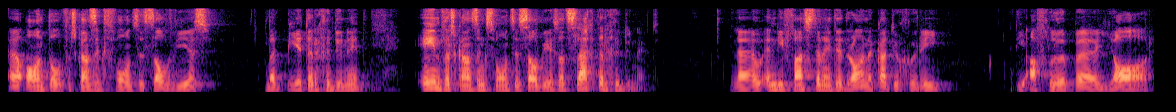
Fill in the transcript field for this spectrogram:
'n aantal verskansingsfondse sal wees wat beter gedoen het en verskansingsfondse sal wees wat slegter gedoen het. Nou in die vaste rente draende kategorie die afgelope jaar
